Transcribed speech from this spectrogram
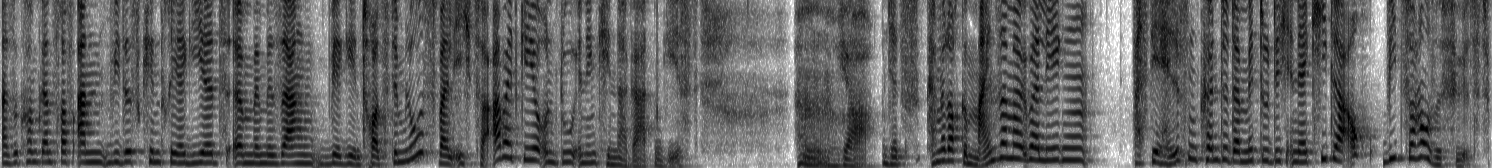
Also kommt ganz drauf an, wie das Kind reagiert, ähm, wenn wir sagen, wir gehen trotzdem los, weil ich zur Arbeit gehe und du in den Kindergarten gehst. Hm, ja, und jetzt können wir doch gemeinsam mal überlegen, was dir helfen könnte, damit du dich in der Kita auch wie zu Hause fühlst.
